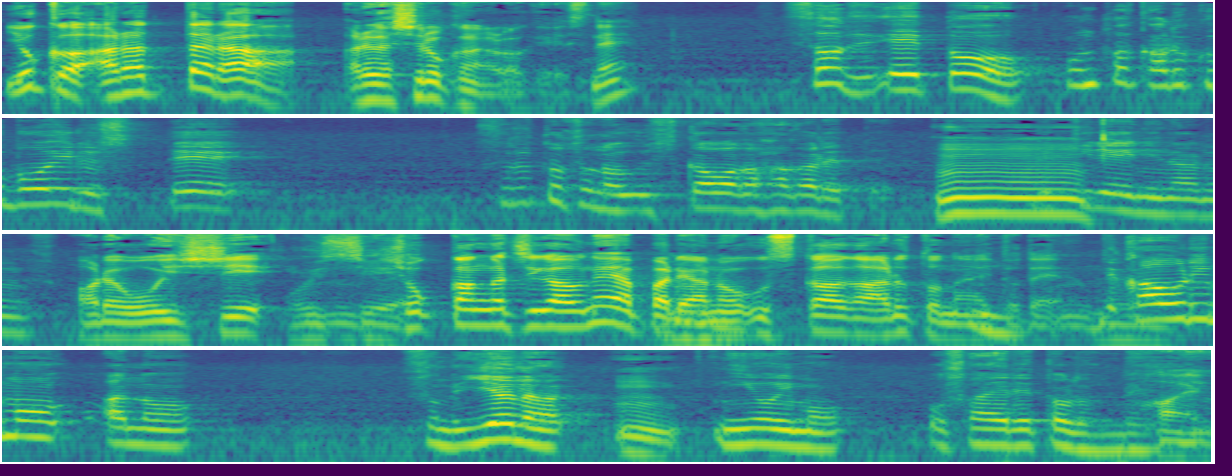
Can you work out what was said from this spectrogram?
よく洗ったらあれが白くなるわけですねそうです。えっ、と本当は軽くボイルしてするとその薄皮が剥がれて綺麗になるんです。あれ美味しい。美味しい。食感が違うねやっぱりあの薄皮があるとないとで、で香りもあのその嫌なうん。匂いも抑えれとるんで、はい。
